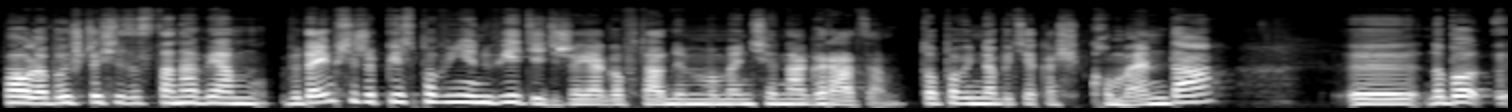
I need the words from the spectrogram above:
Paula, bo jeszcze się zastanawiam, wydaje mi się, że pies powinien wiedzieć, że ja go w danym momencie nagradzam. To powinna być jakaś komenda, Y, no bo y,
